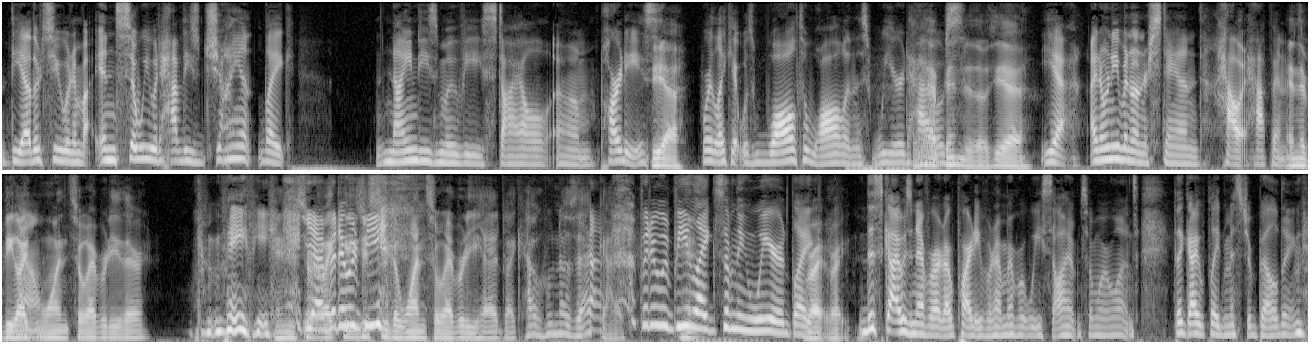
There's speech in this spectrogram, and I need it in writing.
the other two would invite, and so we would have these giant like '90s movie style um, parties. Yeah. Where like it was wall to wall in this weird Yeah, I've house. been to those. Yeah. yeah, I don't even understand how it happened. And there'd be like now. one celebrity there. maybe. Yeah, like, but it you would just be see the one celebrity head. Like, how? Who knows that guy? But it would be like something weird. Like Right, right. this guy was never at our party, but I remember we saw him somewhere once. The guy who played Mr. Belding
